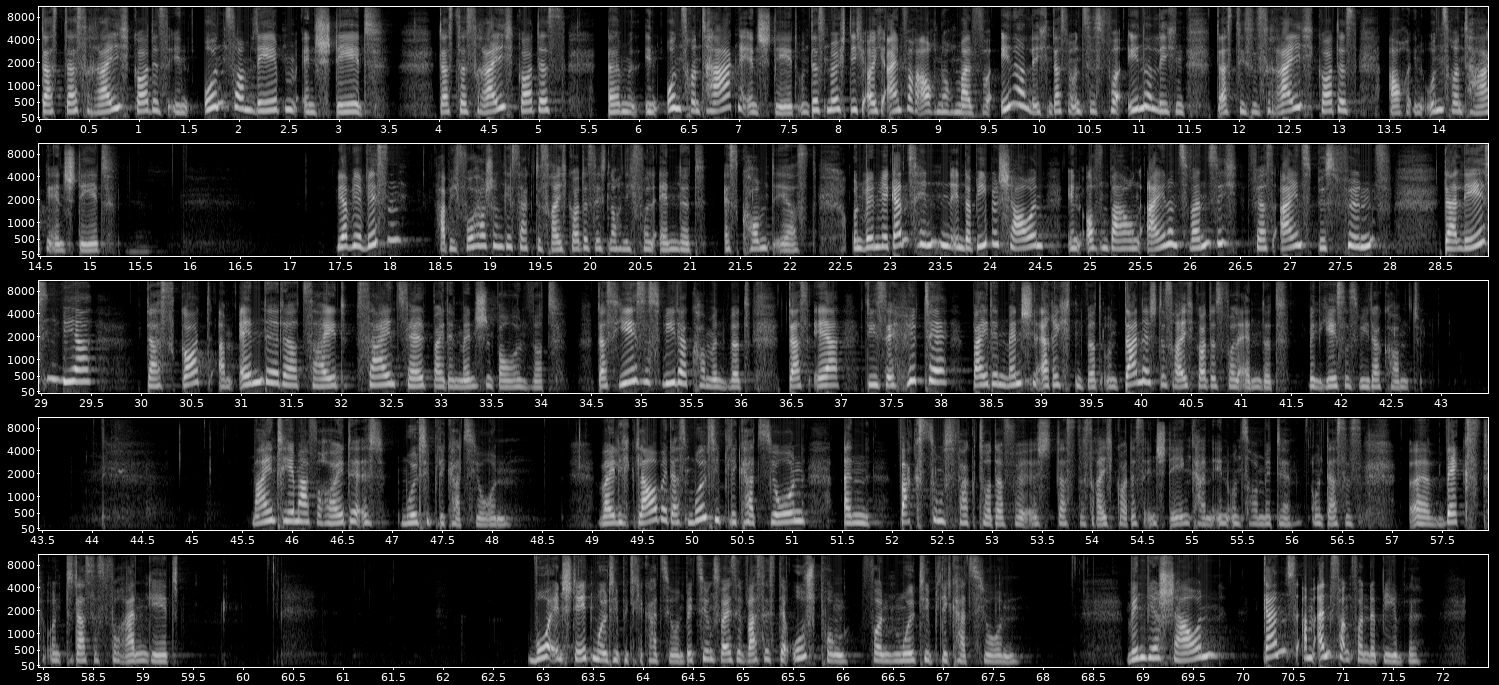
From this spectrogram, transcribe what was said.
dass das Reich Gottes in unserem Leben entsteht, dass das Reich Gottes ähm, in unseren Tagen entsteht. Und das möchte ich euch einfach auch nochmal verinnerlichen, dass wir uns das verinnerlichen, dass dieses Reich Gottes auch in unseren Tagen entsteht. Ja, wir wissen, habe ich vorher schon gesagt, das Reich Gottes ist noch nicht vollendet. Es kommt erst. Und wenn wir ganz hinten in der Bibel schauen, in Offenbarung 21, Vers 1 bis 5, da lesen wir, dass Gott am Ende der Zeit sein Zelt bei den Menschen bauen wird. Dass Jesus wiederkommen wird, dass er diese Hütte bei den Menschen errichten wird. Und dann ist das Reich Gottes vollendet, wenn Jesus wiederkommt. Mein Thema für heute ist Multiplikation weil ich glaube, dass Multiplikation ein Wachstumsfaktor dafür ist, dass das Reich Gottes entstehen kann in unserer Mitte und dass es äh, wächst und dass es vorangeht. Wo entsteht Multiplikation, beziehungsweise was ist der Ursprung von Multiplikation? Wenn wir schauen, ganz am Anfang von der Bibel,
